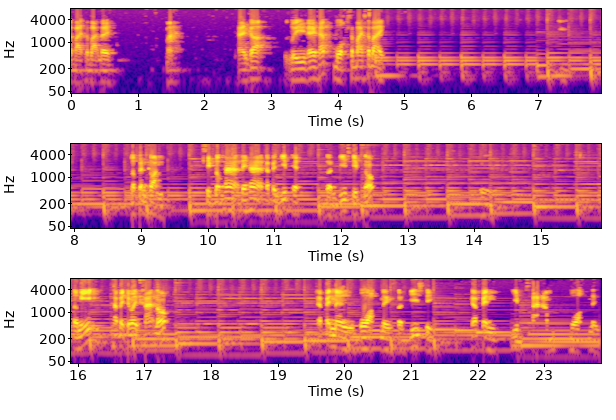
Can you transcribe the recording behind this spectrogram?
สบายสบายเลย มาทานก็ลุยเลยครับ บวกสบายสบายลบกันก่อนสิบลบห้าได้ห้าก็เป็นยี่สิบเอ็ดส่วนยี่สิบเนาะตรงนี้ถ้าเป็นจำนวนคะเนาะก็เป็นหนึ่งบวกหนึ่งส่วนยี่สิบก็เป็นยี่สิบสาม บวกหนึ่ง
